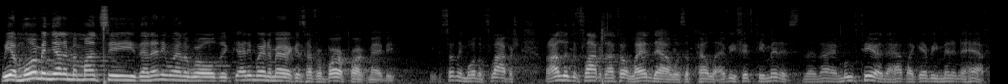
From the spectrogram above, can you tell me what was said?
We have more minyanim in Monsey than anywhere in the world, anywhere in America except for Boro Park, maybe. Certainly more than Flatbush. When I lived in Flatbush, I thought Landau was a Pella every 15 minutes. And then I moved here, and they have like every minute and a half.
